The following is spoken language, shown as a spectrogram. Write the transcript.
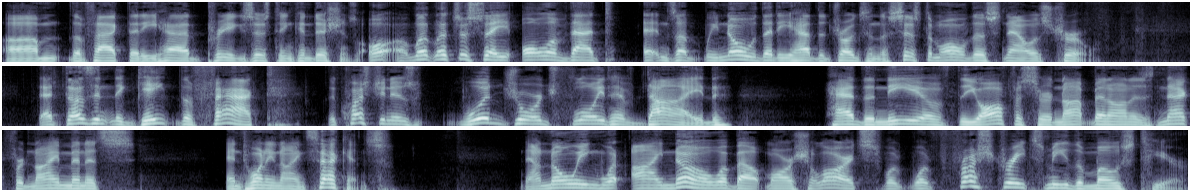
um, the fact that he had pre existing conditions. All, let, let's just say all of that ends up, we know that he had the drugs in the system. All this now is true. That doesn't negate the fact. The question is would George Floyd have died had the knee of the officer not been on his neck for nine minutes and 29 seconds? Now, knowing what I know about martial arts, what, what frustrates me the most here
